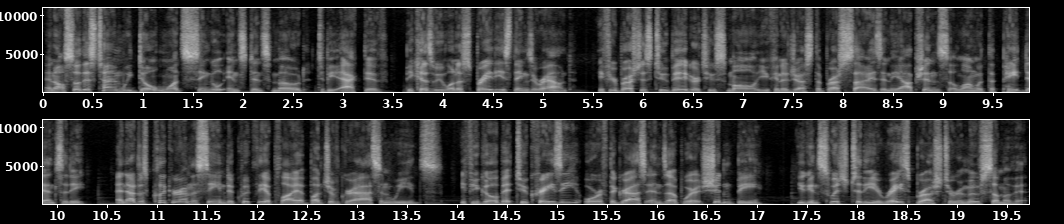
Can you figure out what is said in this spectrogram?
And also this time we don't want single instance mode to be active because we want to spray these things around. If your brush is too big or too small, you can adjust the brush size in the options along with the paint density. And now just click around the scene to quickly apply a bunch of grass and weeds. If you go a bit too crazy, or if the grass ends up where it shouldn't be, you can switch to the erase brush to remove some of it.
